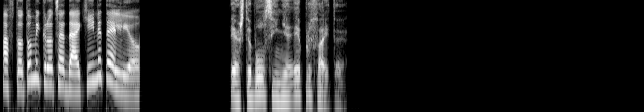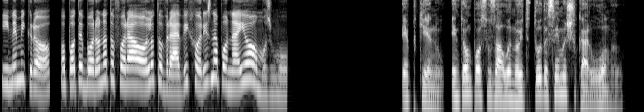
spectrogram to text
Αυτό το μικρό τσαντάκι είναι τέλειο. Esta bolsinha é perfeita. Είναι μικρό, οπότε μπορώ να το φοράω όλο το βράδυ χωρίς να πονάει ο ώμος μου. É pequeno, então posso usá-lo a noite toda sem machucar o ombro.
